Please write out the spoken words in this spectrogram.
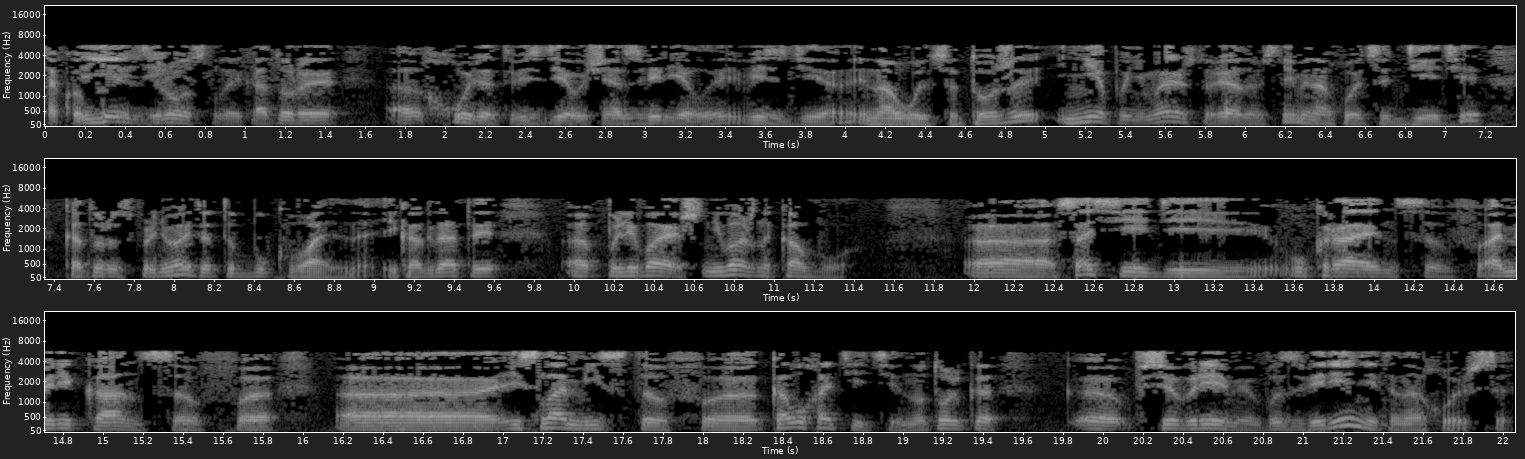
такое Есть взрослые, которые э, ходят везде очень озверелые, везде, и на улице тоже, и не понимают, что рядом с ними находятся дети, которые воспринимают это буквально. И когда ты э, поливаешь, неважно кого, Э, соседей, украинцев, американцев, э, исламистов, э, кого хотите, но только все время в озверении ты находишься,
